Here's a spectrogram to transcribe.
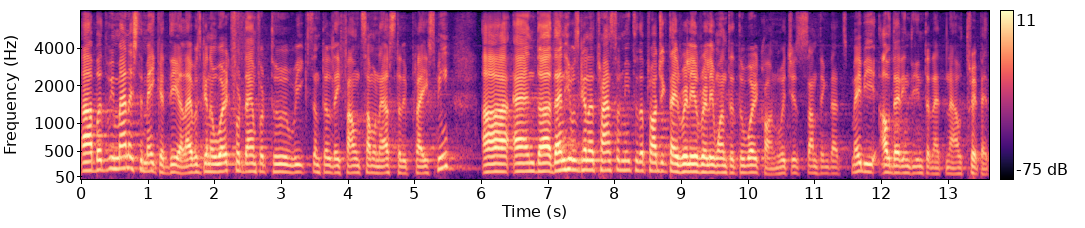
Uh, but we managed to make a deal. I was going to work for them for two weeks until they found someone else to replace me. Uh, and uh, then he was going to transfer me to the project I really, really wanted to work on, which is something that's maybe out there in the internet now, TripIt.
